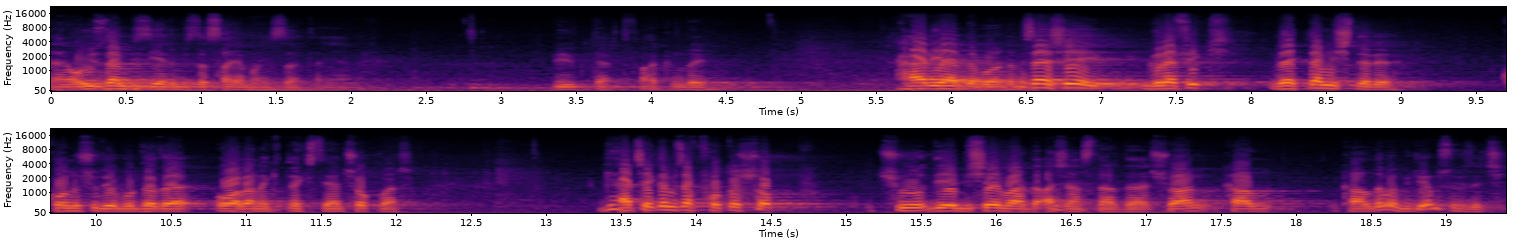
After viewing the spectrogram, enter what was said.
Yani o yüzden biz yerimizde sayamayız zaten yani. Büyük dert, farkındayım. Her yerde bu arada. Mesela şey, grafik reklam işleri konuşuluyor. Burada da o alana gitmek isteyen çok var. Gerçekten mesela Photoshop şu diye bir şey vardı ajanslarda. Şu an kal, kaldı mı biliyor musunuz hiç?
